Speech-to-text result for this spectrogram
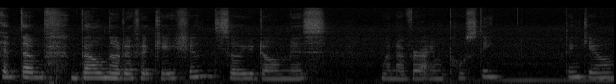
hit the bell notification so you don't miss whenever I'm posting. Thank you.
